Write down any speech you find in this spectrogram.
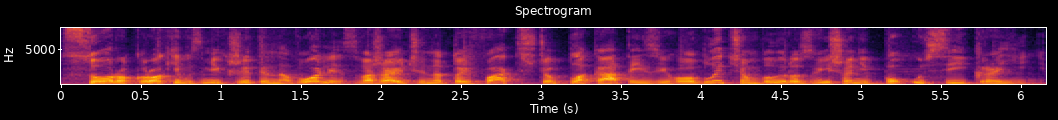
40 років зміг жити на волі, зважаючи на той факт, що плакати із його обличчям були розвішані по усій країні.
